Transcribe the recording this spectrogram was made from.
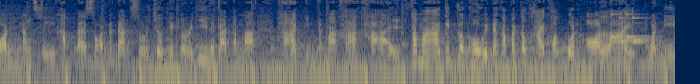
อนหนังสือครับ แต่สอนทางด้านโซเชียลเทคโนโลยีในการทำมาหากินทำมาค้าขายทำมาหากินช่วงโควิดนะครับมันต้องขายของบนออนไลน์ วันนี้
